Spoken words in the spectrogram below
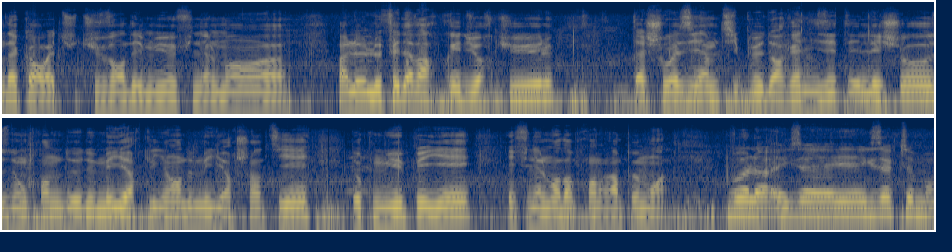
D'accord, ouais, tu, tu vendais mieux finalement. enfin, le, le fait d'avoir pris du recul, tu as choisi un petit peu d'organiser les choses, donc prendre de, de meilleurs clients, de meilleurs chantiers, donc mieux payer et finalement d'en prendre un peu moins. Voilà exa- exactement.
